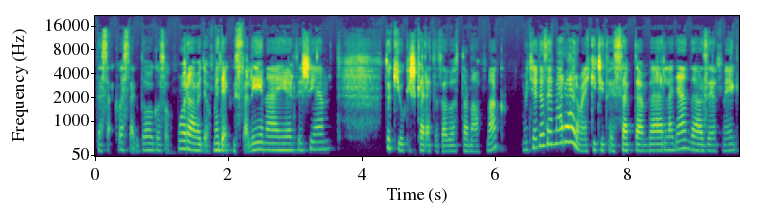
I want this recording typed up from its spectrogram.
teszek, veszek, dolgozok, morral vagyok, megyek vissza Lénáért, és ilyen tök jó kis keretet adott a napnak. Úgyhogy azért már várom egy kicsit, hogy szeptember legyen, de azért még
